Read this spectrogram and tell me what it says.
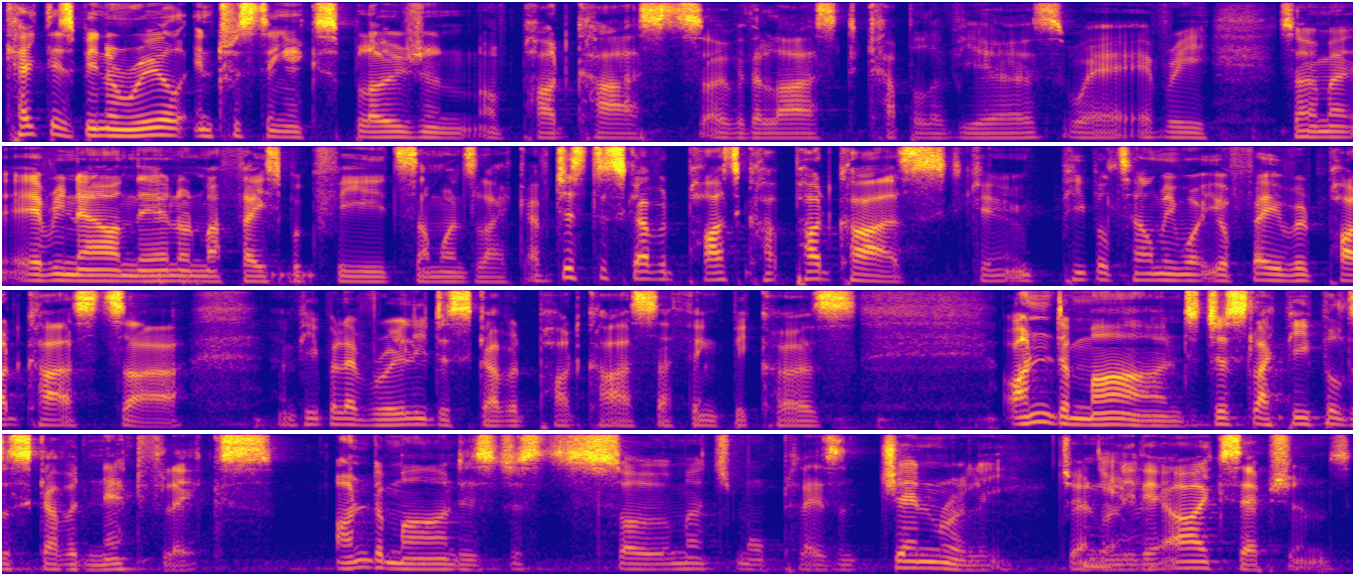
Kate, there's been a real interesting explosion of podcasts over the last couple of years, where every so every now and then on my Facebook feed, someone's like, "I've just discovered podcasts. Can people tell me what your favorite podcasts are?" And people have really discovered podcasts, I think, because on demand, just like people discovered Netflix, on demand is just so much more pleasant. Generally, generally yeah. there are exceptions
